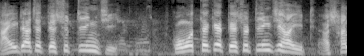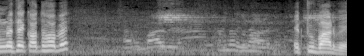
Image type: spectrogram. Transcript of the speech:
হাইট আছে তেষট্টি ইঞ্চি। কোমর থেকে তেষট্টি ইঞ্চি হাইট আর সামনে থেকে কত হবে? একটু বাড়বে।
